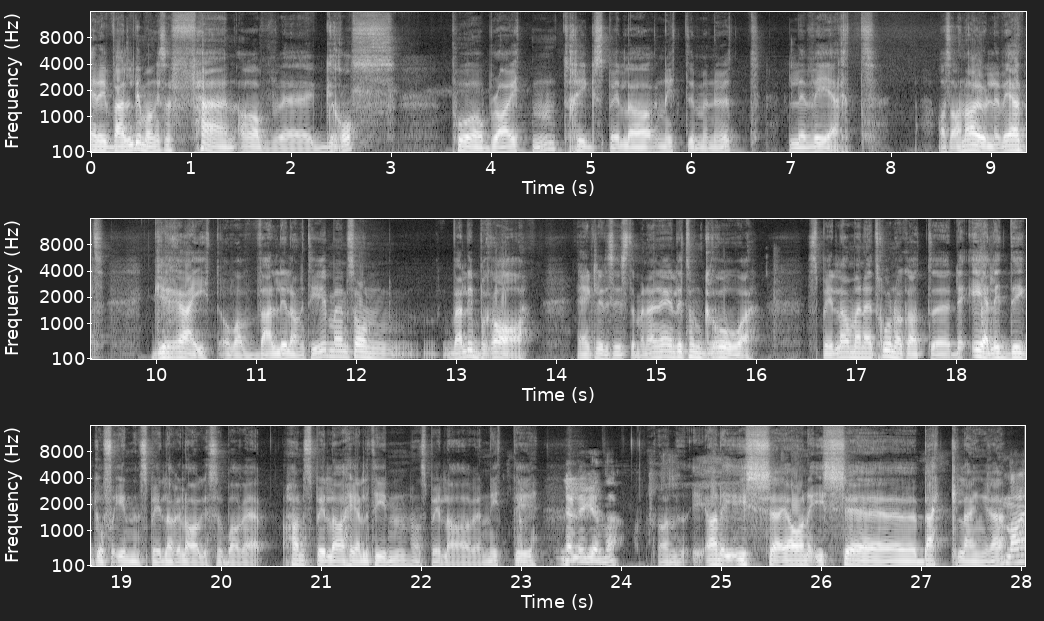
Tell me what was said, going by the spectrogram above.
er det veldig mange som er fan av eh, Gross på Brighton. Trygg spiller, 90 minutt, levert. Altså, han har jo levert greit over veldig lang tid, men sånn veldig bra egentlig det siste. Men han er litt sånn grå spiller. Men jeg tror nok at eh, det er litt digg å få inn en spiller i laget som bare Han spiller hele tiden. Han spiller 90. Det er legende. Han, han, er ikke, ja, han er ikke back lenger. Nei.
